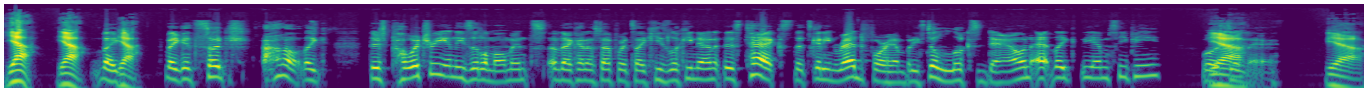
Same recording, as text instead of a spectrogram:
yeah, yeah, Like yeah, like it's such I don't know, like there's poetry in these little moments of that kind of stuff where it's like he's looking down at this text that's getting read for him, but he still looks down at like the MCP. Well, Yeah. it's in there. yeah,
